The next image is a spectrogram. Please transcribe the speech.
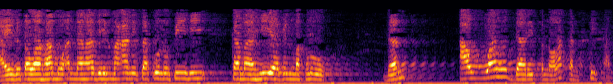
Haitsu tawahamu anna hadhihi al-ma'ani takunu fihi kama hiya fil makhluq. Dan awal dari penolakan sifat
